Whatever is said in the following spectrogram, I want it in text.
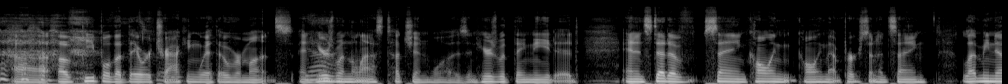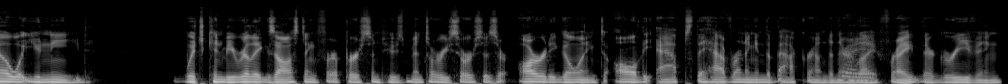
uh, of people that they were tracking with over months and Yeah. here's when the last touch-in was and here's what they needed and instead of saying calling calling that person and saying let me know what you need which can be really exhausting for a person whose mental resources are already going to all the apps they have running in the background in their Right. life right they're grieving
